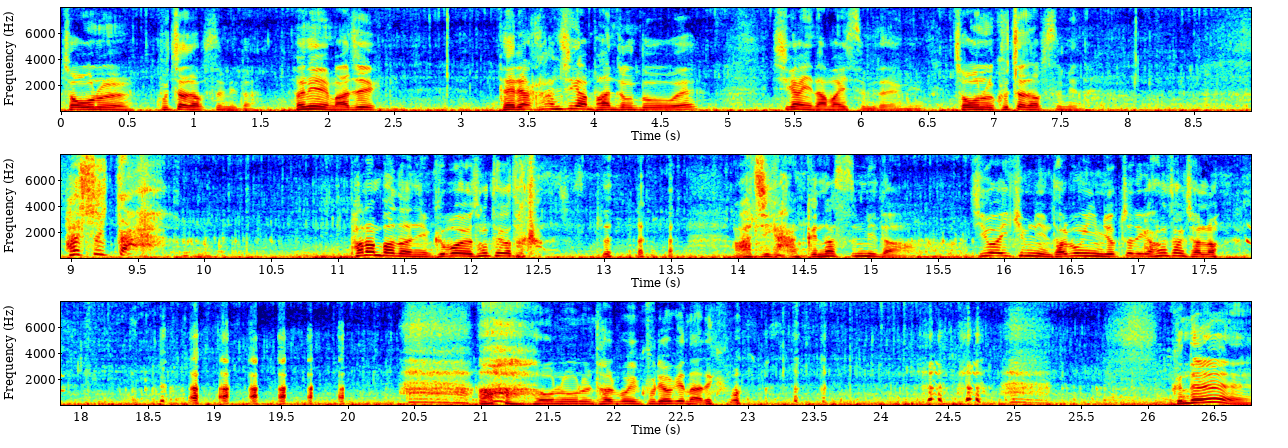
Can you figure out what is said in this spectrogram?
저 오늘 구자 잡습니다. 형님, 아직 대략 1시간 반 정도의 시간이 남아 있습니다, 형님. 저 오늘 구자 잡습니다. 할 수 있다! 파란바다님, 그 봐요, 성태가 더 커. 아직 안 끝났습니다. 지와 이킴님, 달봉이님 옆자리가 항상 잘 나와. 아, 오늘 오늘 달봉이 구력의 날이고. 근데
